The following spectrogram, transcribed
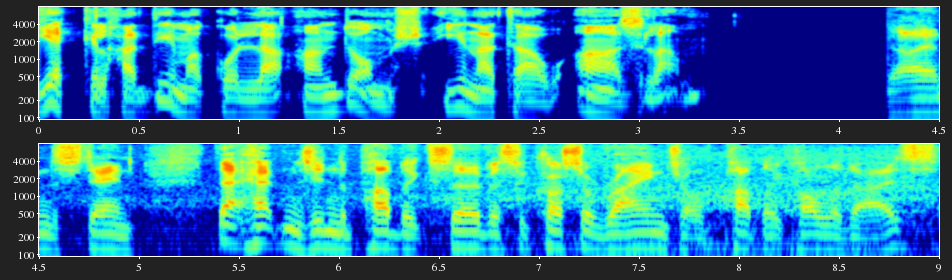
jekk il-ħaddiema kollha għandhomx jingħataw għażla. I understand that happens in the public service across a range of public holidays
